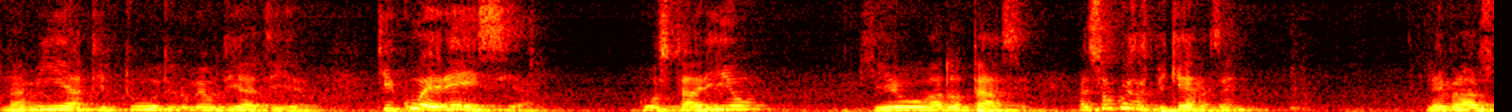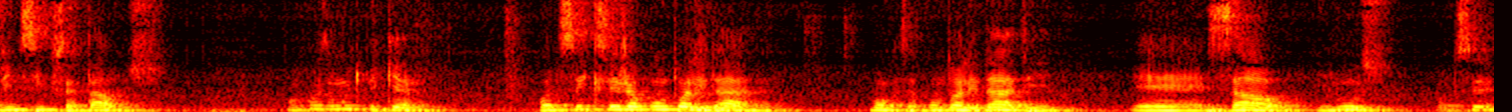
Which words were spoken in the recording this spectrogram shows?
na minha atitude, no meu dia a dia? Que coerência gostariam que eu adotasse. Mas são coisas pequenas, hein? Lembra lá dos 25 centavos? Uma coisa muito pequena. Pode ser que seja a pontualidade. Bom, mas a pontualidade é sal e luz? Pode ser.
